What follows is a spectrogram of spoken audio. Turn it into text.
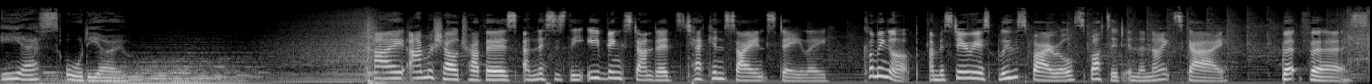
ES Audio. Hi, I'm Rochelle Travers, and this is the Evening Standard's Tech and Science Daily. Coming up, a mysterious blue spiral spotted in the night sky. But first,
